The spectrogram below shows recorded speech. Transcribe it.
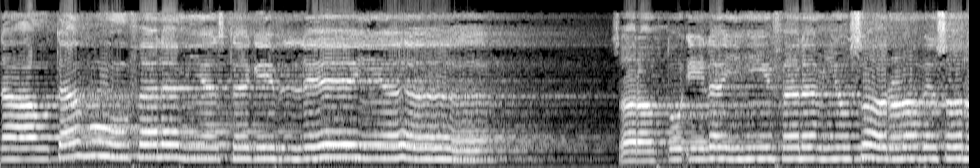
دعوته فلم يستجب لي صرفت إليه فلم يصر بصلاتي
